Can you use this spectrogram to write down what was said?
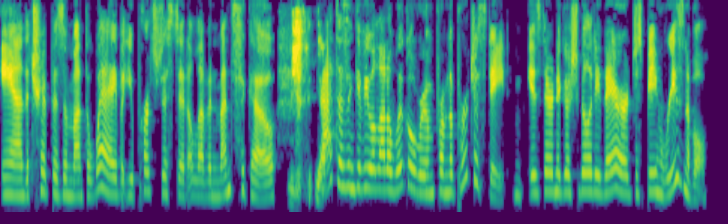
and the trip is a month away, but you purchased it 11 months ago? yeah. That doesn't give you a lot of wiggle room from the purchase date. Is there negotiability there just being reasonable?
